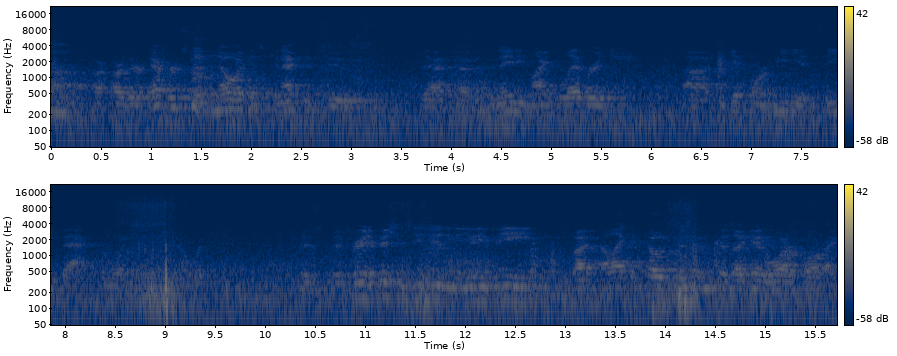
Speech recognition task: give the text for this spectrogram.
uh, are, are there efforts that NOAA is connected to that uh, the get more immediate feedback from what's, you know, what, there's, there's great efficiencies using a UUV, but I like a code system because I get a waterfall right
